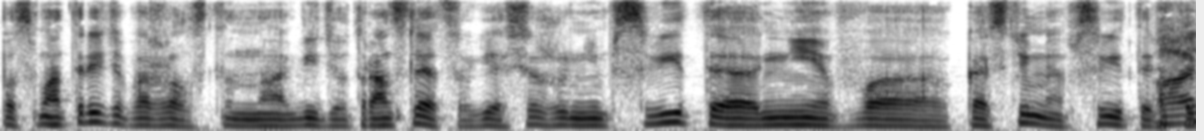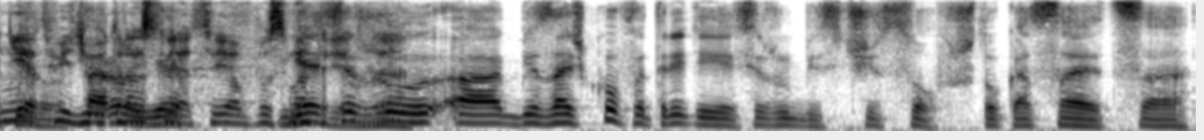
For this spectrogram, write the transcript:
посмотрите, пожалуйста, на видеотрансляцию. Я сижу не в свите, не в костюме, а в свитере. А нет первое. видеотрансляции, я, я посмотрел. Я сижу да. без очков, и третье, я сижу без часов. Что касается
